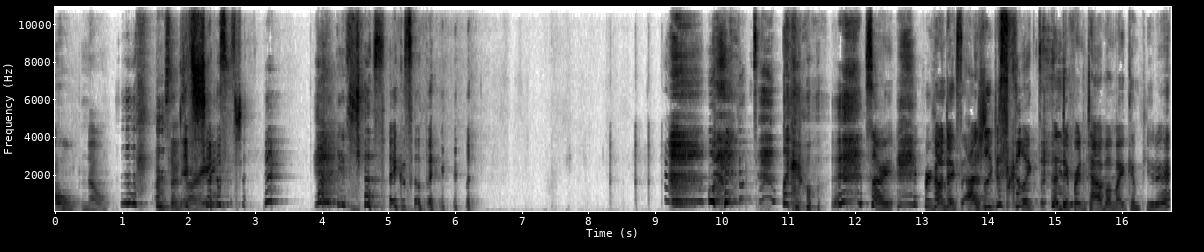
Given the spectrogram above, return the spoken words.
Oh no, I'm so sorry. it's just it's just like something like sorry for context ashley just clicked a different tab on my computer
